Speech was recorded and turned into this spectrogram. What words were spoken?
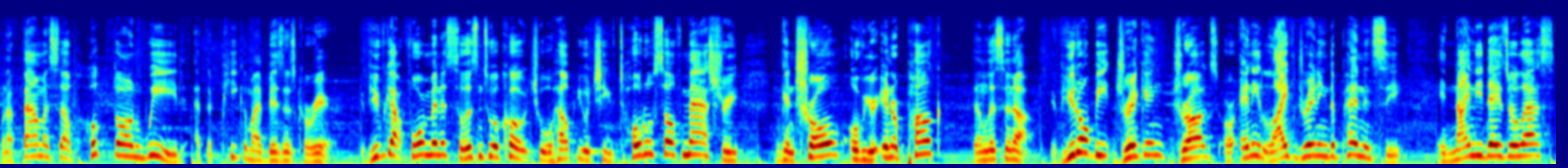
when I found myself hooked on weed at the peak of my business career. If you've got four minutes to listen to a coach who will help you achieve total self-mastery and control over your inner punk, then listen up. If you don't beat drinking, drugs, or any life-draining dependency in 90 days or less,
